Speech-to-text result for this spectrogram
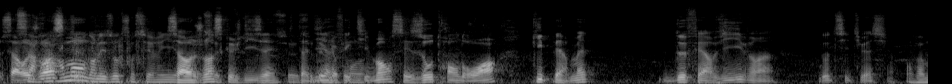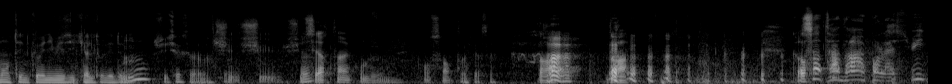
ça ça rejoint ce rarement que- dans les autres séries. Ça euh, rejoint ce que je disais, ce- ce c'est-à-dire effectivement ces autres endroits qui permettent de faire vivre d'autres situations. On va monter une comédie musicale tous les deux. Mhm. Je suis sûr que ça va marcher. je suis- je suis Hein certain qu'on qu'on s'entend. On va faire ça. Dra, dra. Qu'on s'entendra pour la suite.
